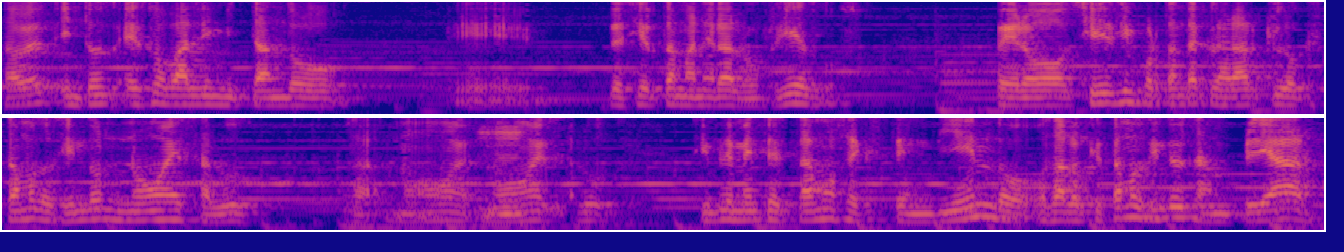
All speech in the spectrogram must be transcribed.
¿sabes? Entonces eso va limitando eh, de cierta manera los riesgos. Pero sí es importante aclarar que lo que estamos haciendo no es salud, o sea, no, no es salud. Simplemente estamos extendiendo, o sea, lo que estamos haciendo es ampliar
